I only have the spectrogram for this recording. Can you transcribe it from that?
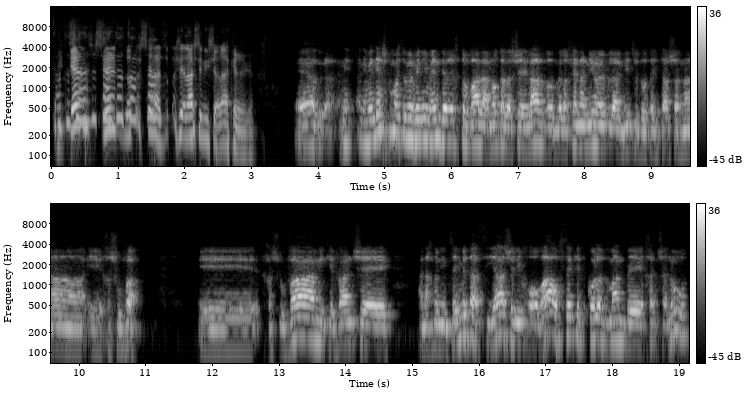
זאת כן, השאלה ששאלת כן, אותו עכשיו? כן, זאת השאלה שנשאלה כרגע. אה, אז אני, אני מניח שכמו שאתם מבינים אין דרך טובה לענות על השאלה הזאת ולכן אני אוהב להגיד שזאת הייתה שנה אה, חשובה. אה, חשובה מכיוון שאנחנו נמצאים בתעשייה שלכאורה עוסקת כל הזמן בחדשנות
